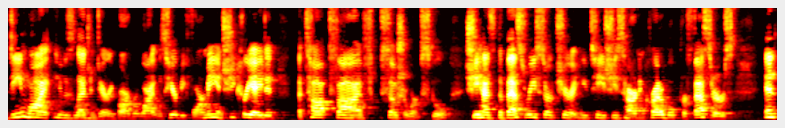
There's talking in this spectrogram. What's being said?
Dean White, who was legendary, Barbara White, was here before me, and she created a top five social work school. She has the best research here at UT. She's hired incredible professors. And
